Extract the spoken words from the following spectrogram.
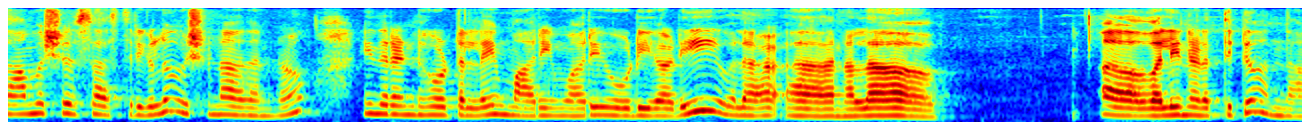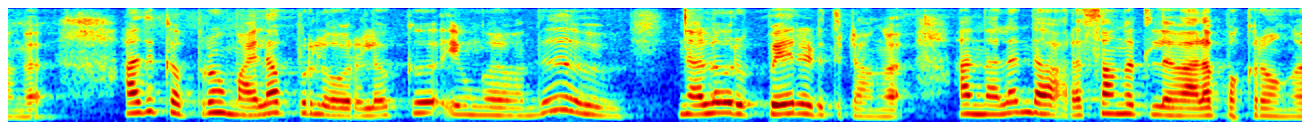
சாம்பசிவ சாஸ்திரிகளும் விஸ்வநாதனும் இந்த ரெண்டு ஹோட்டல்லையும் மாறி மாறி ஓடி ஆடி விளா நல்லா வழி நடத்திட்டு வந்தாங்க. அதுக்கப்புறம் மயிலாப்பூரில் ஓரளவுக்கு இவங்க வந்து நல்ல ஒரு பேர் எடுத்துட்டாங்க. அதனால் இந்த அரசாங்கத்தில் வேலை பார்க்குறவங்க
